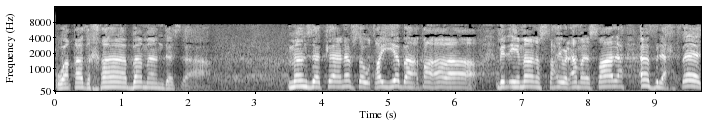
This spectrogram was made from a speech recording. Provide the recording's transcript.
وقد خاب من دساها. من زكى نفسه طيبها طهرها بالإيمان الصحيح والعمل الصالح أفلح فاز.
